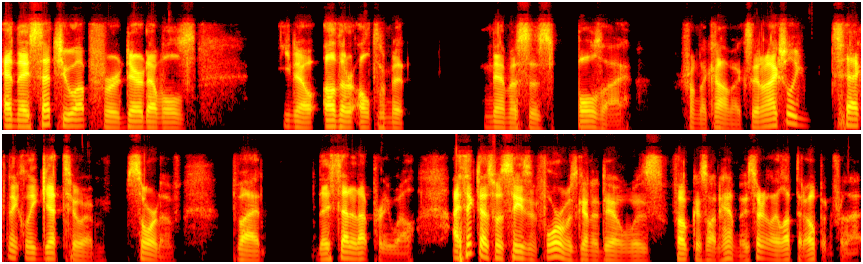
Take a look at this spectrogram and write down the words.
and they set you up for Daredevil's, you know, other ultimate nemesis, Bullseye, from the comics. They don't actually technically get to him, sort of, but they set it up pretty well. I think that's what season four was going to do was focus on him. They certainly left it open for that.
